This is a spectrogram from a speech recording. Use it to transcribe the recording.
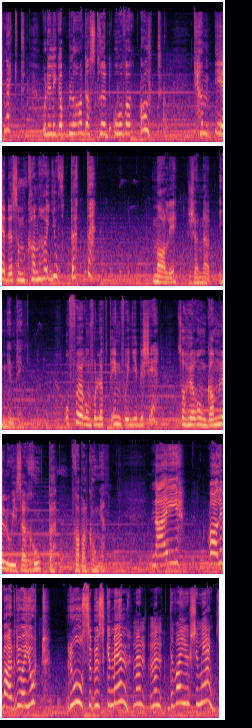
knekt, og det ligger blader strødd overalt. Hvem er det som kan ha gjort dette? Mali skjønner ingenting. Og før hun får løpt inn for å gi beskjed, så hører hun gamle Louisa rope fra balkongen. Nei! Mali, hva er det du har gjort? Rosebusken min! Men, men det var jo ikke meg.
